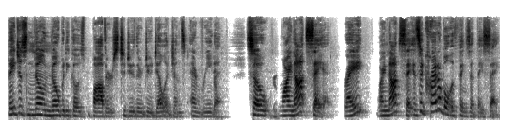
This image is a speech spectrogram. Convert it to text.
They just know nobody goes bothers to do their due diligence and read it. So why not say it, right? Why not say it's incredible the things that they say.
